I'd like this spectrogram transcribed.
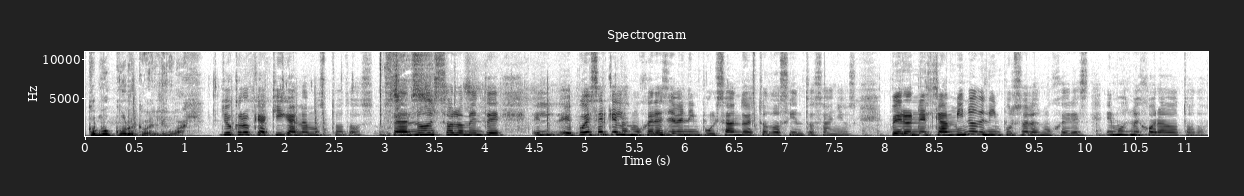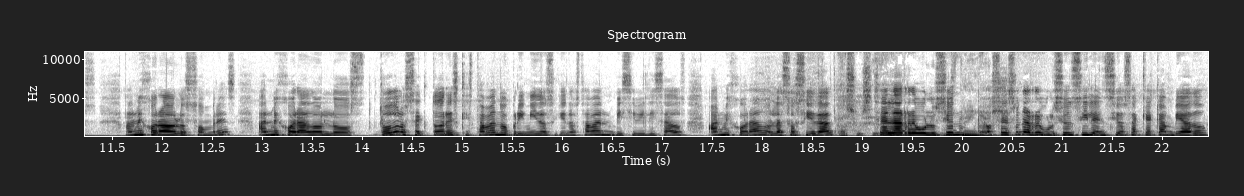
como ocurre con el lenguaje. Yo creo que aquí ganamos todos. O sea, no es solamente... Eh, puede ser que las mujeres lleven impulsando esto 200 años, pero en el camino del impulso de las mujeres hemos mejorado todos. Han mejorado los hombres, han mejorado los todos los sectores que estaban oprimidos y que no estaban visibilizados, han mejorado. La sociedad, o sea, la revolución, o sea, es una revolución silenciosa que ha cambiado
